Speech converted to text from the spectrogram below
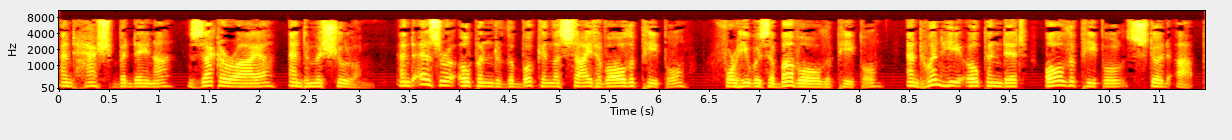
and Hashbadana, Zechariah, and Meshullam. And Ezra opened the book in the sight of all the people, for he was above all the people, and when he opened it, all the people stood up.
